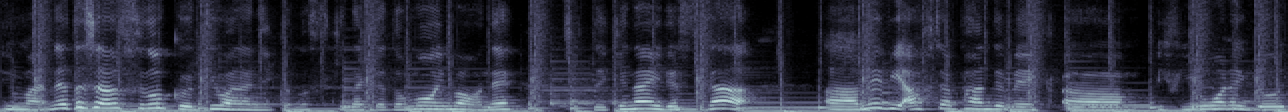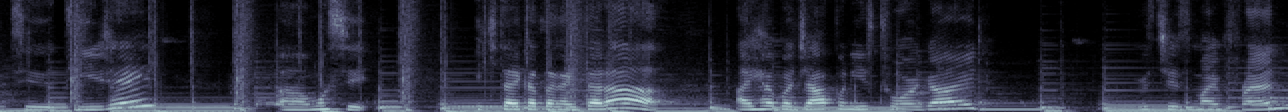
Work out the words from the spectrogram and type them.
今ね、私はすごくティワナに行くの好きだけども、今はね、ちょっと行けないですが、uh, maybe after pandemic、um, if you wanna go to TJ、uh, もし行きたい方がいたら I have a Japanese tour guide which is my friend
